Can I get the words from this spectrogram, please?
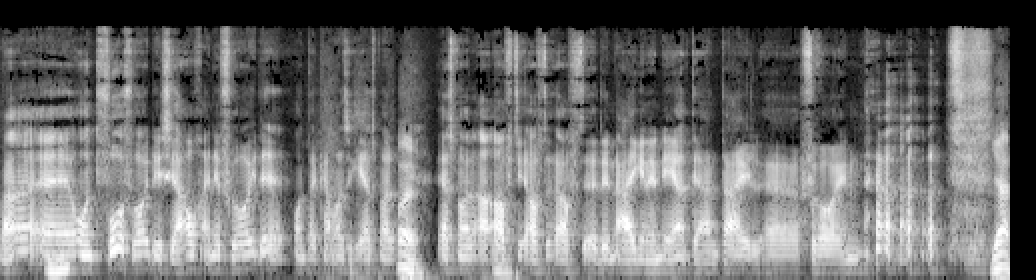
Ja, äh, mhm. Und Vorfreude ist ja auch eine Freude und da kann man sich erstmal erstmal auf, die, auf, auf den eigenen Ernteanteil äh, freuen. ja,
